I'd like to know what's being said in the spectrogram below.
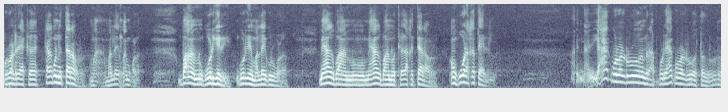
ಬರುವಲ್ರಿ ಯಾಕೆ? ಕೆಳಗೊಂಡು ನಿಂತಾರ ಅವರು ಮಲ್ಲೆ ಸ್ವಾಮಿಗಳು. ಬಾ ಅನ್ನು ಗೂಡ್ಗೇರಿ ಗೂಡ್ಗೇರಿ ಮಲ್ಲಯ್ಯ ಗುರುಗಳು. ಮ್ಯಾಗ ಬಾ ಅನ್ನು, ಮ್ಯಾಗ ಬಾ ಅನ್ನು ಅಂತ ಹೇಳಕತ್ತಾರ ಅವರು. ಅವ್ನು ಹೂಡಕ ತಯಾರಿಲ್ಲ ನಾನು ಯಾಕೆ ಬರೋಲ್ರು ಅಂದ್ರೆ ಅಪ್ಪಗಳು, ಯಾಕೆ ಬರೋಲ್ರು ಅಂತಂದ್ರು.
